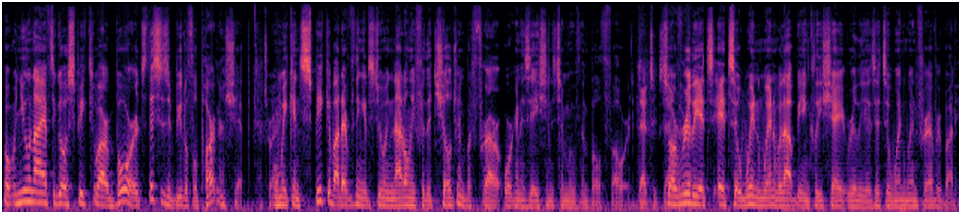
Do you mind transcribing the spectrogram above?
But when you and I have to go speak to our boards, this is a beautiful partnership. That's right. When we can speak about everything it's doing, not only for the children but for our organizations to move them both forward. That's exactly. So really, right. it's it's a win-win without being cliche. It really is. It's a win-win for everybody.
